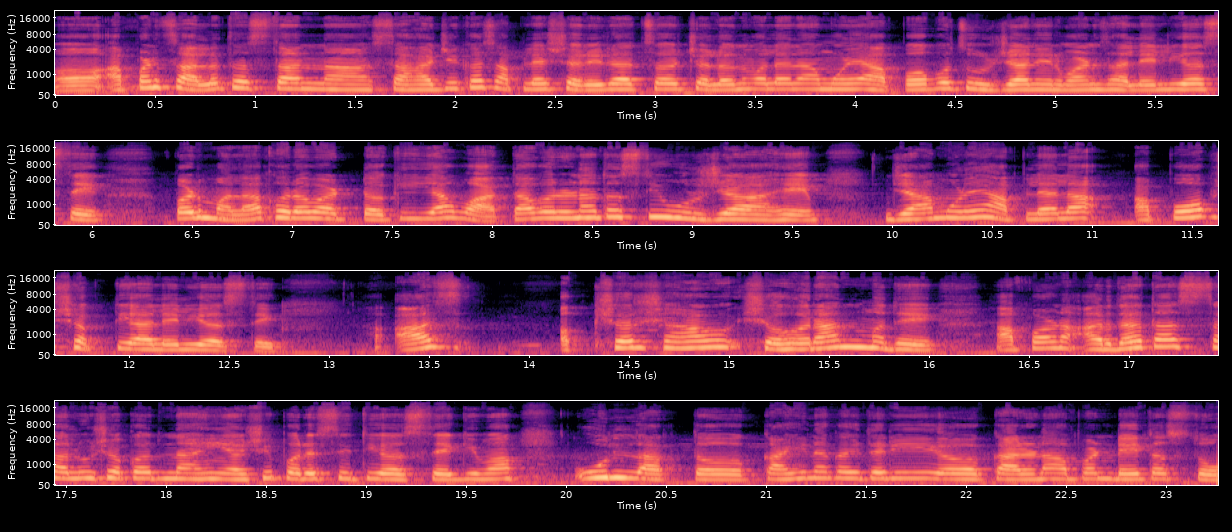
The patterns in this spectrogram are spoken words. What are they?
आपण चालत असताना साहजिकच आपल्या शरीराचं चलनवलनामुळे आपोआपच ऊर्जा निर्माण झालेली असते. पण मला खरं वाटतं की या वातावरणातच ती ऊर्जा आहे ज्यामुळे आपल्याला आपोआप शक्ती आलेली असते. आज अक्षरशः शहरांमध्ये आपण अर्धा तास चालू शकत नाही अशी परिस्थिती असते किंवा ऊन लागतं काही ना काहीतरी कारणं आपण देत असतो.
